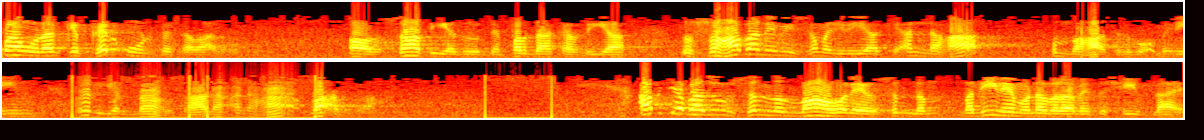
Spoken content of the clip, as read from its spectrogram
پاؤں رکھ کے پھر اونٹ پہ سوار ہو گئے اور ساتھ ہی حضور نے پردہ کر دیا تو صحابہ نے بھی سمجھ لیا کہ انہا بہادر رضی اللہ تعالی انہا اللہ اب جب حضور صلی اللہ علیہ وسلم مدینہ منورہ میں تشریف لائے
